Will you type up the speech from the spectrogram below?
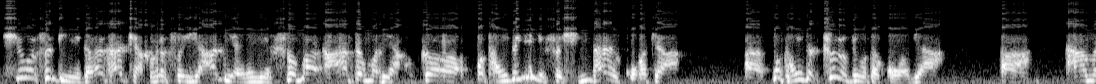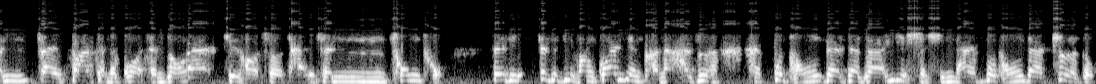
修斯底德他讲的是雅典与斯巴达这么两个不同的意识形态国家，啊，不同的制度的国家。啊，他们在发展的过程中呢，最好是产生冲突。这里这个地方关键可能还是不同的这个意识形态、不同的制度。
